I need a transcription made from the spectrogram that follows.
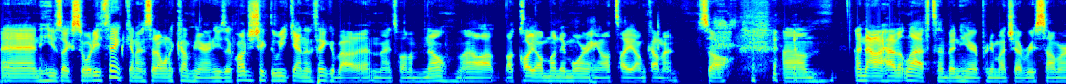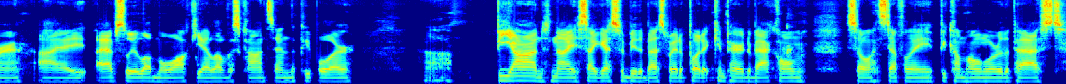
and he's like, So what do you think? And I said, I want to come here. And he's like, Why don't you take the weekend and think about it? And I told him, No, I'll, I'll call you on Monday morning and I'll tell you I'm coming. So, um, and now I haven't left. I've been here pretty much every summer. I, I absolutely love Milwaukee. I love Wisconsin. The people are, uh, beyond nice, I guess would be the best way to put it compared to back home. So it's definitely become home over the past,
